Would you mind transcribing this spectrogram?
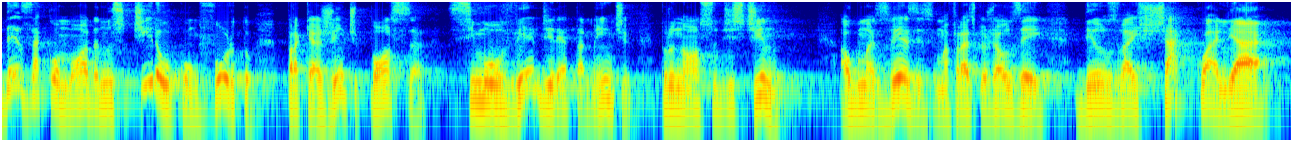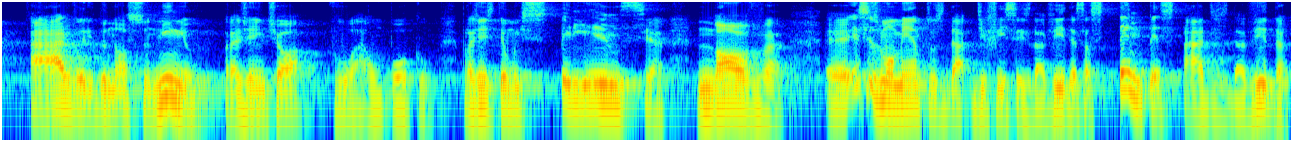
desacomoda, nos tira o conforto para que a gente possa se mover diretamente para o nosso destino. Algumas vezes, uma frase que eu já usei, Deus vai chacoalhar a árvore do nosso ninho para a gente ó, voar um pouco, para a gente ter uma experiência nova. É, esses momentos da, difíceis da vida, essas tempestades da vida,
